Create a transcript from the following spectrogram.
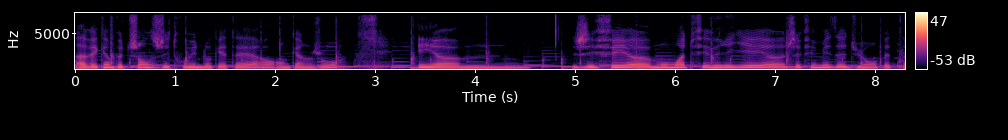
Avec un peu de chance, j'ai trouvé une locataire en 15 jours. Et j'ai fait mon mois de février, j'ai fait mes adieux en fait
